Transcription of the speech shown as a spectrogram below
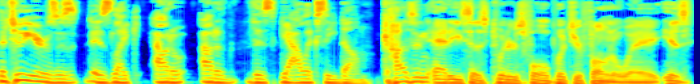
The two years is, is like out of, out of this galaxy dumb. Cousin Eddie says Twitter's full. Put your phone away. Is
